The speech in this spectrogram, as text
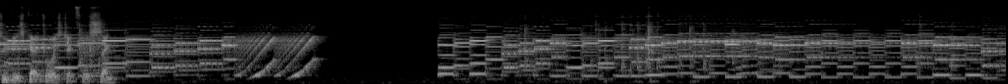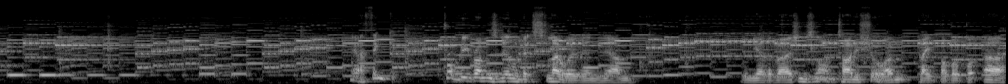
Do need to get a joystick for this thing. I think it probably runs a little bit slower than um, than the other versions. Not entirely sure. I haven't played Bubble, uh,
